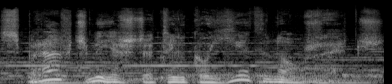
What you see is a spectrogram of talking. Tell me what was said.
Sprawdźmy jeszcze tylko jedną rzecz.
